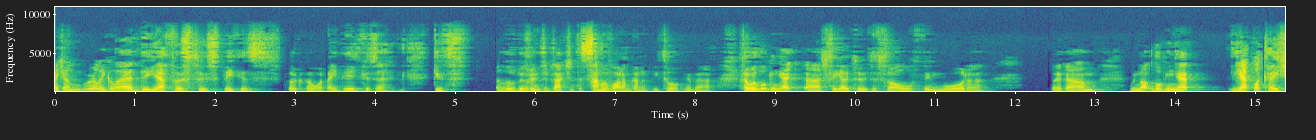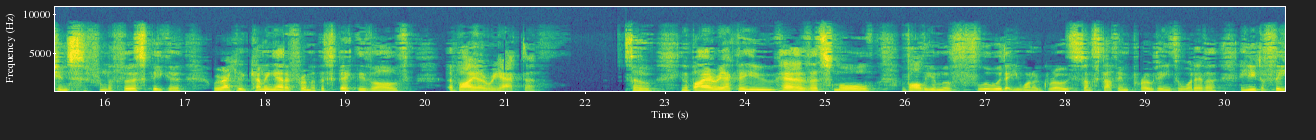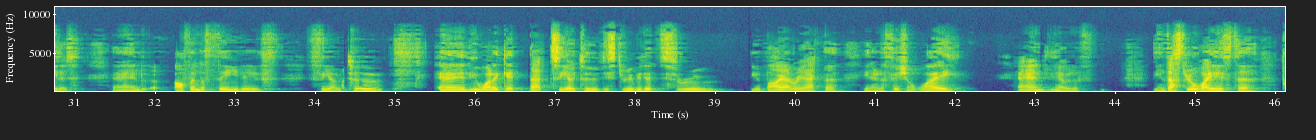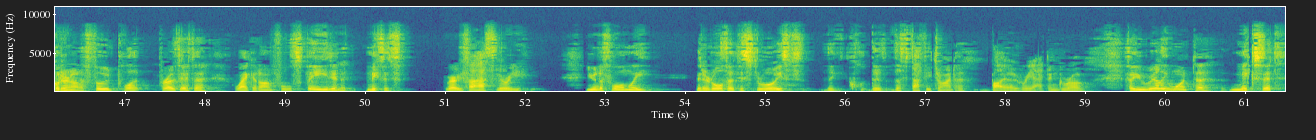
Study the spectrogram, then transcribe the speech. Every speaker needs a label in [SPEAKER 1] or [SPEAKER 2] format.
[SPEAKER 1] Actually, I'm really glad the uh, first two speakers spoke about what they did because it gives a little bit of introduction to some of what I'm going to be talking about. So we're looking at uh, CO2 dissolved in water, but um, we're not looking at the applications from the first speaker. We're actually coming at it from a perspective of a bioreactor. So in a bioreactor, you have a small volume of fluid that you want to grow some stuff in proteins or whatever, and you need to feed it. And often the feed is CO2, and you want to get that CO2 distributed through your bioreactor in an efficient way. And, you know, the, the industrial way is to put it on a food processor, whack it on full speed, and it mixes very fast, very uniformly, but it also destroys the, the, the stuff you're trying to bioreact and grow. So you really want to mix it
